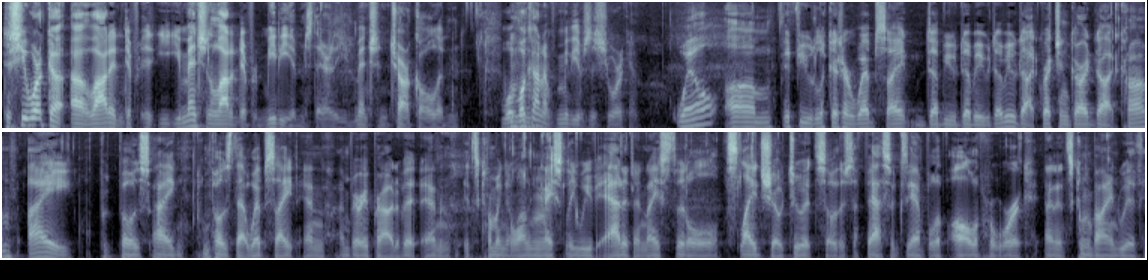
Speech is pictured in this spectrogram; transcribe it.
Does she work a, a lot in different? You mentioned a lot of different mediums there. You mentioned charcoal and what, mm-hmm. what kind of mediums does she work in? Well, um, if you look at her website, www.gretchenguard.com, I propose I composed that website, and I'm very proud of it. And it's coming along nicely. We've added a nice little slideshow to it, so there's a fast example of all of her work, and it's combined with,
